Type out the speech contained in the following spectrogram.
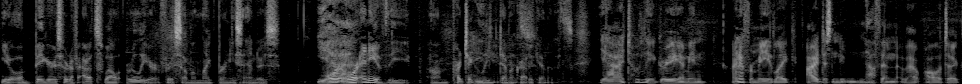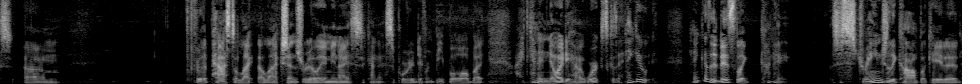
you know a bigger sort of outswell earlier for someone like Bernie Sanders, Yeah. or or any of the um, particularly candidates. Democratic candidates. Yeah, I totally agree. I mean, I know for me, like, I just knew nothing about politics um, for the past ele- elections. Really, I mean, I kind of supported different people, but I had kind of no idea how it works because I think it, I think as it is, like, kind of, it's just strangely complicated,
